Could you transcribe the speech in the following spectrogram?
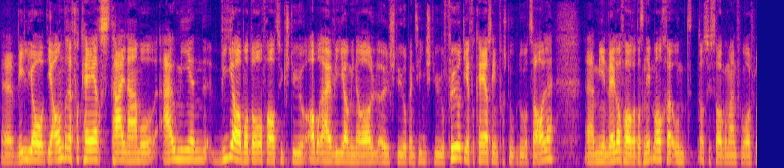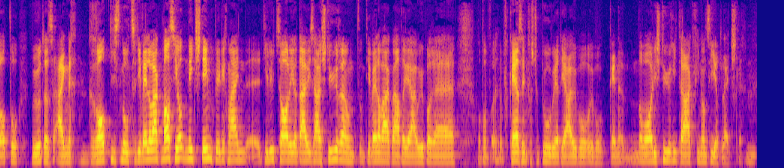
äh, weil ja die anderen Verkehrsteilnehmer auch müssen via Motorfahrzeugsteuer, aber auch via Mineralölsteuer, Benzinsteuer für die Verkehrsinfrastruktur zahlen. Äh, wir Velofahrer das nicht machen und das ist das Argument von Rolf Platter, würde das eigentlich gratis nutzen. Die Velowege, was ja nicht stimmt, weil ich meine, äh, die Leute zahlen ja teilweise auch Steuern und, und die Velowege werden ja auch über, äh, oder Verkehrsinfrastruktur wird ja auch über, über normale Steuereinträge finanziert letztlich. Mhm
